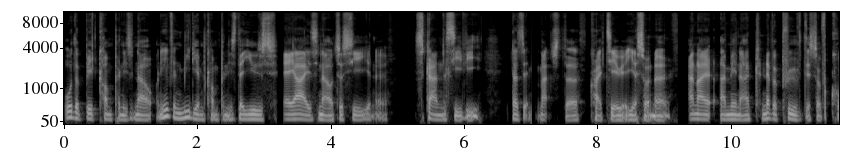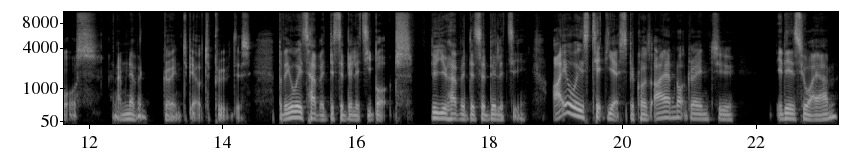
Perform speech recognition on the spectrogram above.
all the big companies now, and even medium companies, they use AIs now to see, you know, scan the CV. Does it match the criteria, yes or no? And I, I mean, I can never prove this, of course, and I'm never going to be able to prove this. But they always have a disability box Do you have a disability? I always tick yes because I am not going to. It is who I am.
